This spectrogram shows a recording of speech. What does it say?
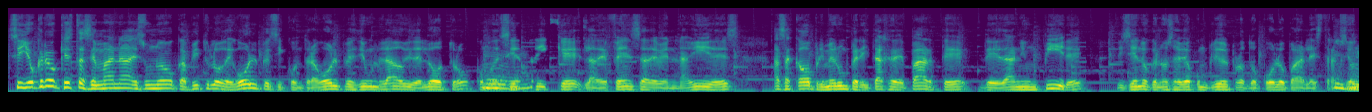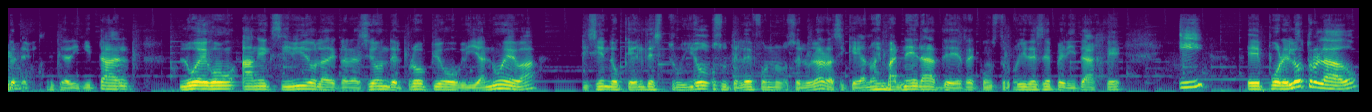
Sí, yo creo que esta semana es un nuevo capítulo de golpes y contragolpes de un lado y del otro. Como decía Enrique, la defensa de Benavides ha sacado primero un peritaje de parte de Dani Umpire, diciendo que no se había cumplido el protocolo para la extracción de la evidencia digital. Luego han exhibido la declaración del propio Villanueva, diciendo que él destruyó su teléfono celular, así que ya no hay manera de reconstruir ese peritaje. Y eh, por el otro lado,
